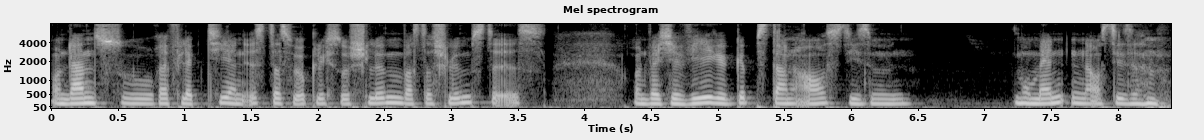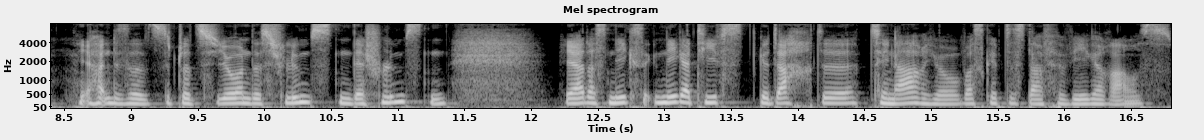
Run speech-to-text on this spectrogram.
Und dann zu reflektieren, ist das wirklich so schlimm, was das Schlimmste ist? Und welche Wege gibt es dann aus diesem Momenten, aus diesem, ja, dieser Situation des Schlimmsten, der Schlimmsten ja, das negativst gedachte Szenario? Was gibt es da für Wege raus?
